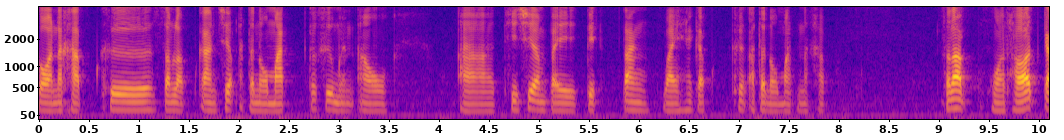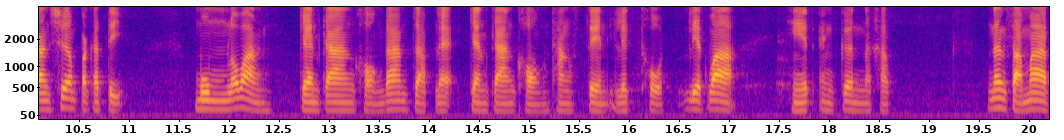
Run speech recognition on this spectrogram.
กรณ์นะครับ คือสำหรับการเชื่อมอัตโนมัติก็คือเหมือนเอาอาที่เชื่อมไปติด ตั้งไว้ให้กับเครื่องอัตโนมัตินะครับสำหรับหัวทอสการเชื่อมปกติ มุมระหว่างแกนกลางของด้ามจับ และแกนกลางของทางสเตนอิเล็กโทรดเรียกว่า head angle นะครับ นั่นสามารถ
